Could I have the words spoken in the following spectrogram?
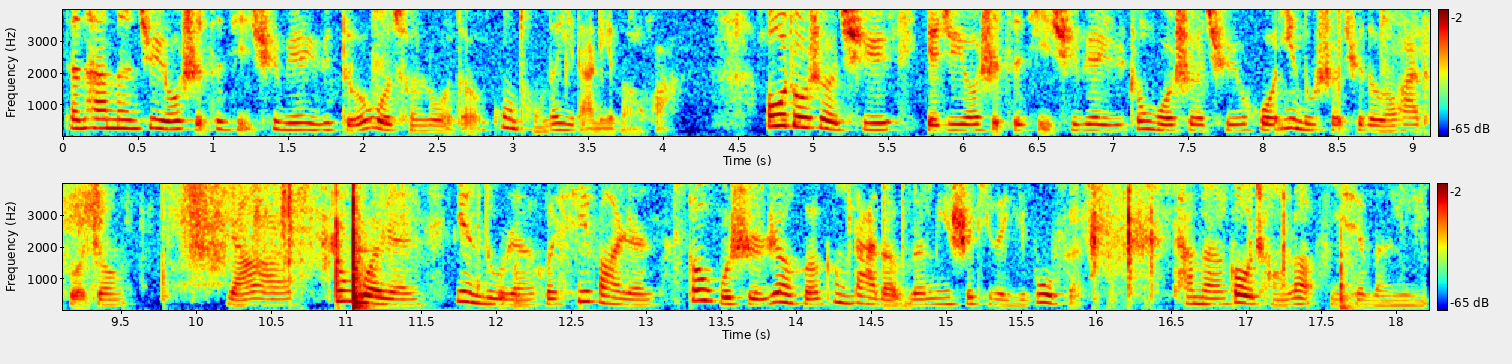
但它们具有使自己区别于德国村落的共同的意大利文化。欧洲社区也具有使自己区别于中国社区或印度社区的文化特征。然而，中国人、印度人和西方人都不是任何更大的文明实体的一部分，他们构成了一些文明。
